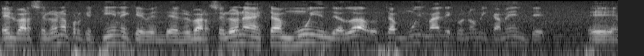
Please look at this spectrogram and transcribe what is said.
el Barcelona porque tiene que vender. El Barcelona está muy endeudado, está muy mal económicamente eh,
